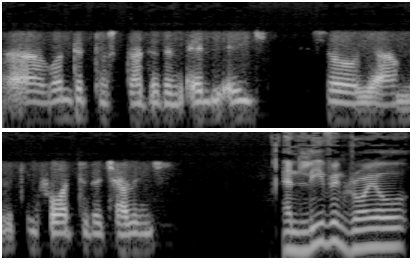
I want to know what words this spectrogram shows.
Uh, I wanted to start at an early age, so yeah, I'm looking forward to the challenge. And leaving Royal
